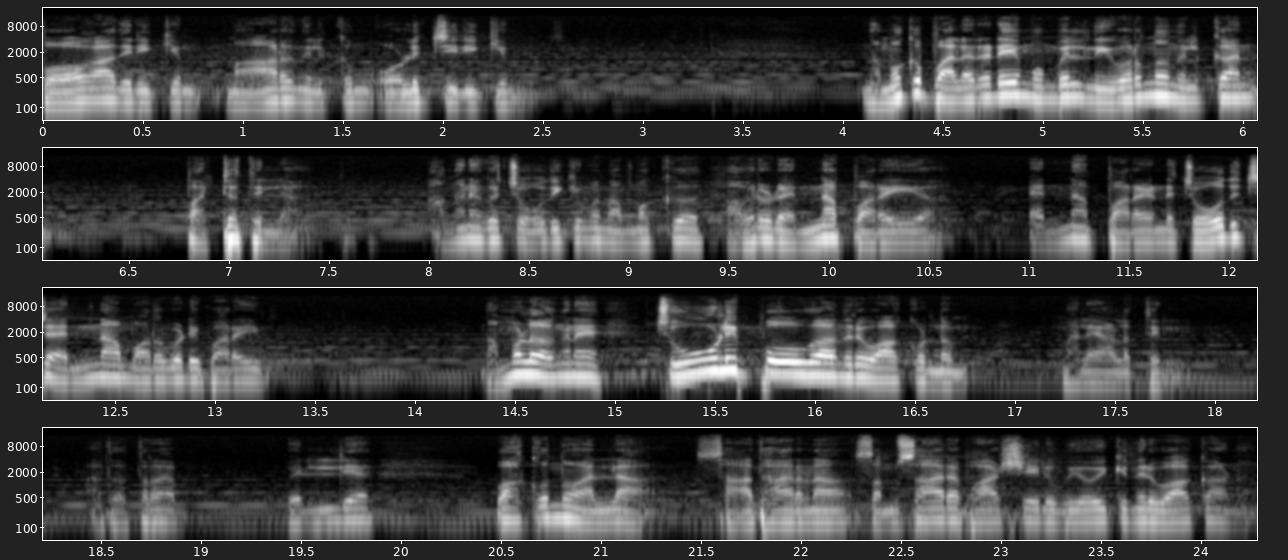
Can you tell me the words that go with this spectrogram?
പോകാതിരിക്കും മാറി നിൽക്കും ഒളിച്ചിരിക്കും. നമുക്ക് പലരുടെയും മുമ്പിൽ നിവർന്നു നിൽക്കാൻ പറ്റത്തില്ല. അങ്ങനെയൊക്കെ ചോദിക്കുമ്പോൾ നമുക്ക് അവരോട് എന്നാ പറയുക? എന്നാ പറയേണ്ടത് ചോദിച്ച എന്നാ മറുപടി പറയും? നമ്മൾ അങ്ങനെ ചൂളിപ്പോവുക എന്നൊരു വാക്കുണ്ട് മലയാളത്തിൽ. അതത്ര വലിയ വാക്കൊന്നും അല്ല. സാധാരണ സംസാര ഭാഷയിൽ ഉപയോഗിക്കുന്നൊരു വാക്കാണ്.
